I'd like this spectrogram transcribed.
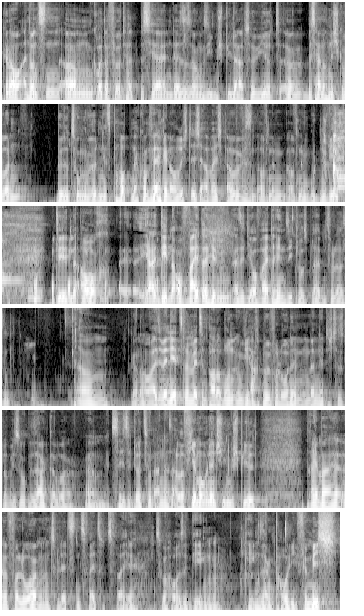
Genau, ansonsten, ähm, Kräuter Fürth hat bisher in der Saison sieben Spiele absolviert, äh, bisher noch nicht gewonnen. Böse Zungen würden jetzt behaupten, da kommen wir ja genau richtig, aber ich glaube, wir sind auf einem, auf einem guten Weg, den auch, äh, ja, den auch weiterhin, also die auch weiterhin sieglos bleiben zu lassen. Ähm, genau, also wenn jetzt, wenn wir jetzt in Paderborn irgendwie 8-0 verloren hätten, dann hätte ich das, glaube ich, so gesagt, aber ähm, jetzt ist die Situation anders. Aber viermal unentschieden gespielt, dreimal äh, verloren und zuletzt ein 2 zu 2 zu Hause gegen, gegen St. Pauli. Für mich,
